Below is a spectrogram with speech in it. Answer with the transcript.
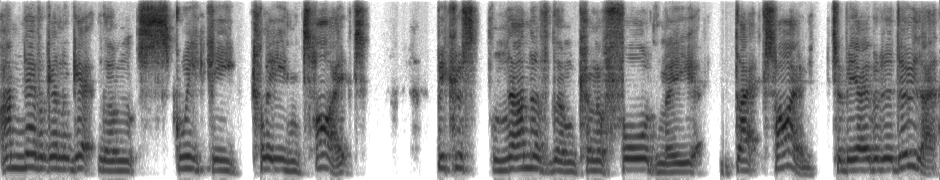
I'm never going to get them squeaky clean tight because none of them can afford me that time to be able to do that.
